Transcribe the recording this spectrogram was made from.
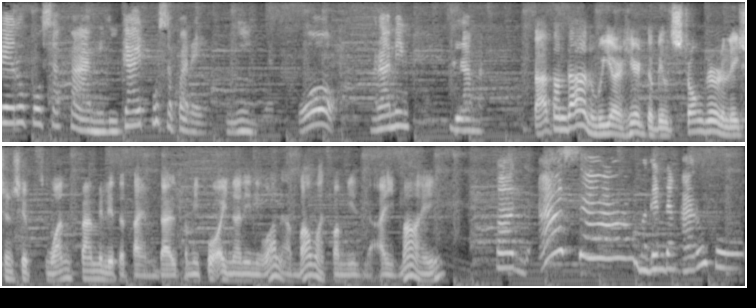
pero po sa family, kahit po sa parenting. Yan po. Maraming salamat. Tatandaan, we are here to build stronger relationships one family at a time dahil kami po ay naniniwala bawat pamilya ay may Pag-asa! Magandang araw po.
